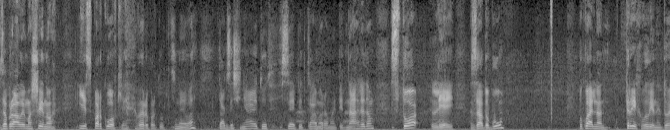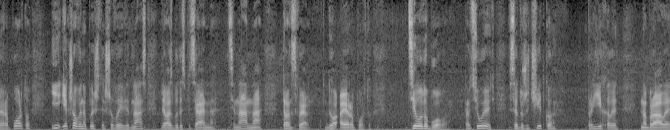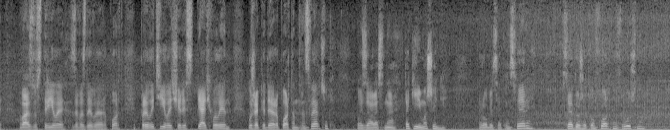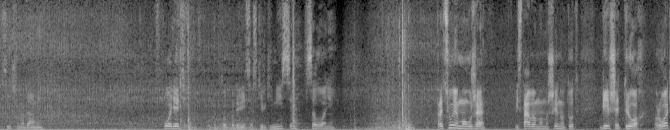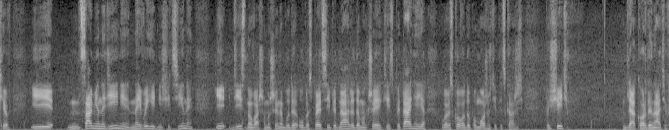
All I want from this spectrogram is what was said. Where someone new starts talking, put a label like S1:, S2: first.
S1: Забрали машину із парковки в аеропорту Кицунева. Так, зачиняю тут все під камерами, під наглядом. 100 лей за добу. Буквально 3 хвилини до аеропорту. І якщо ви напишете, що ви від нас, для вас буде спеціальна ціна на трансфер до аеропорту. Цілодобово працюють, все дуже чітко. Приїхали, набрали, вас зустріли, завезли в аеропорт, прилетіли через 5 хвилин уже під аеропортом трансферчик. Ось зараз на такій машині робляться трансфери. Все дуже комфортно, зручно. Всі чемодани входять. Тут подивіться, скільки місця в салоні. Працюємо вже і ставимо машину тут більше трьох років. І самі надійні, найвигідніші ціни. І дійсно ваша машина буде у безпеці і під наглядом. Якщо якісь питання є, обов'язково допоможуть і підскажуть. Пишіть для координатів.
